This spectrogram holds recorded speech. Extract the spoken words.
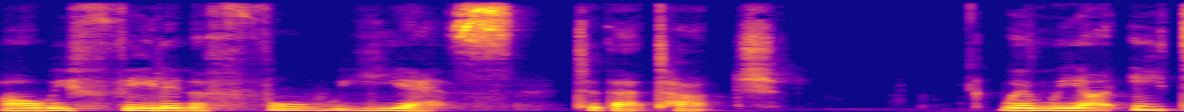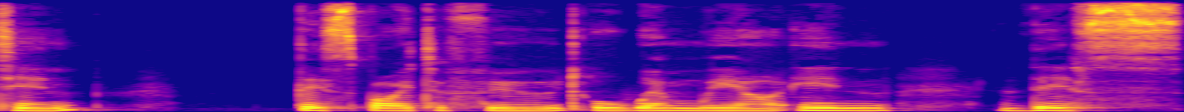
are we feeling a full yes to that touch? When we are eating this bite of food or when we are in this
